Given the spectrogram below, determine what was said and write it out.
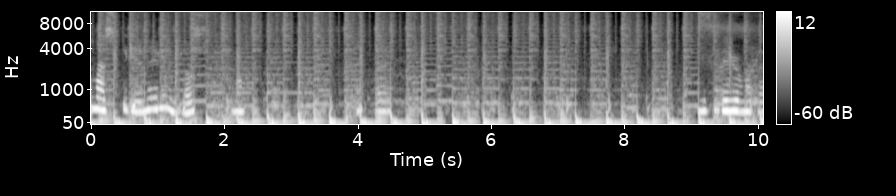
Yaşamlar siz de gelin eğlenin biraz. Tamam. Sizi seviyorum hadi.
